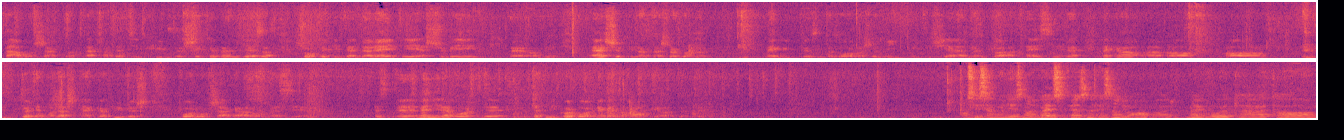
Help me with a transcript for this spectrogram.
távolságtartás, hát tetszik hűvösségében, ugye ez a sok tekintetben rejtélyes véd, ami első pillanatásra gondolom, megütközik az olvasó, hogy mit, mit is jelent, meg helyszínre. Nekem a, a, a, a történetmondásnak a hűvös forróságáról beszél. Ez mennyire volt, tehát mikor volt meg ez a hangja a történet? Azt hiszem, hogy ez, ez, ez, ez nagyon hamar megvolt, tehát, a,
